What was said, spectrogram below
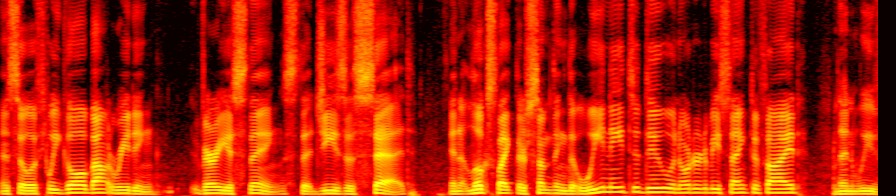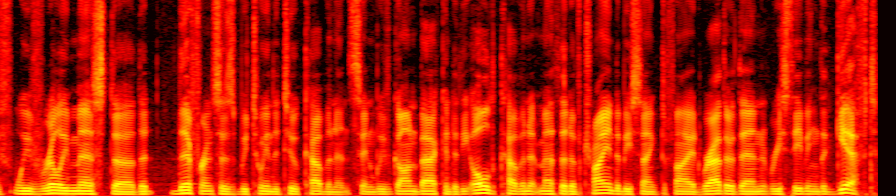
And so if we go about reading various things that jesus said and it looks like there's something that we need to do in order to be sanctified then we've we've really missed uh, the differences between the two covenants, and we've gone back into the old covenant method of trying to be sanctified rather than receiving the gift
